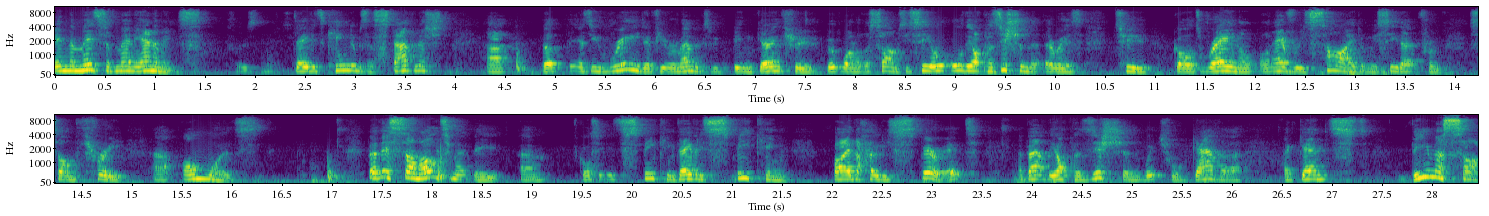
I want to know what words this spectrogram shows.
in the midst of many enemies. So David's kingdom is established. Uh, but as you read, if you remember, because we've been going through book one of the Psalms, you see all, all the opposition that there is to God's reign on, on every side. And we see that from Psalm 3 uh, onwards. But this psalm ultimately, um, of course, it's speaking, David is speaking by the Holy Spirit about the opposition which will gather against the Messiah,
